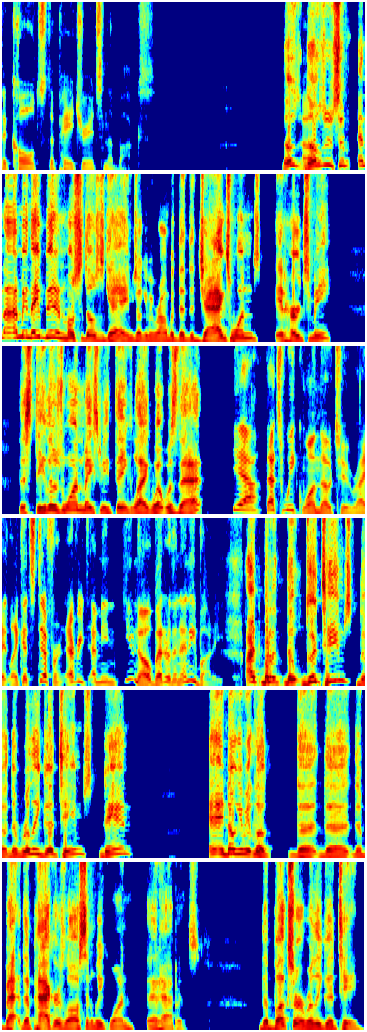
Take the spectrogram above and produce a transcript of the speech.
The Colts, the Patriots, and the Bucs. Those so, those are some, and I mean they've been in most of those games. Don't get me wrong, but the, the Jags ones, it hurts me. The Steelers one makes me think like, what was that? Yeah, that's week one though too, right? Like it's different. Every I mean, you know better than anybody. I but the good teams, the the really good teams, Dan, and don't get me look, the the the the Packers lost in week one. That happens. The Bucs are a really good team,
